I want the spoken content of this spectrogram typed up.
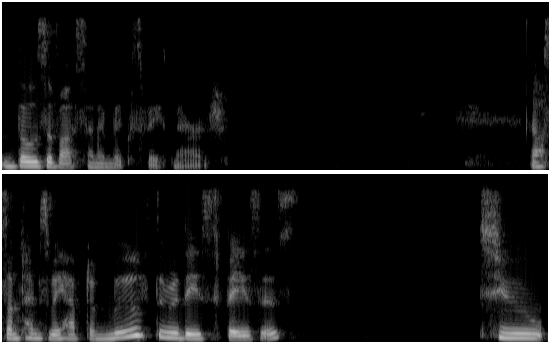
those of us in a mixed faith marriage. Now, sometimes we have to move through these phases to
